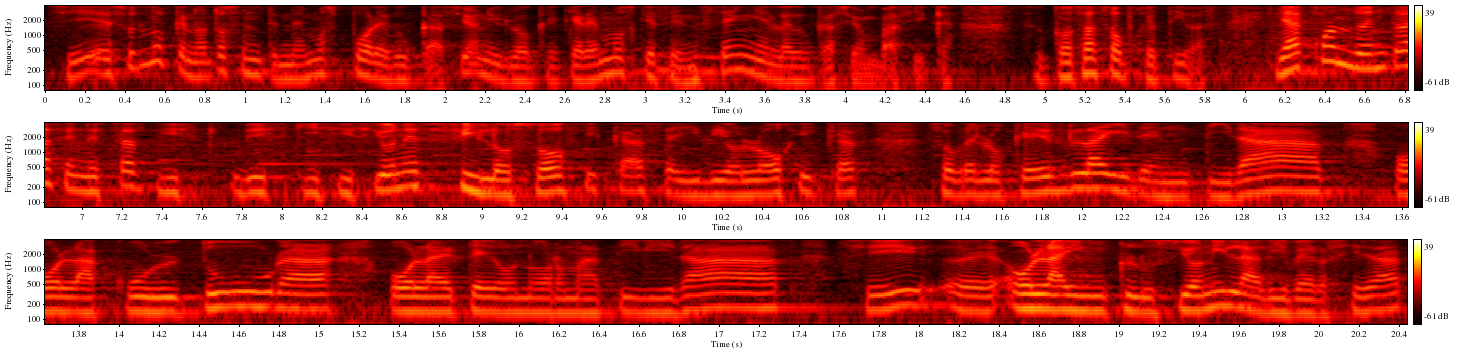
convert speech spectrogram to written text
¿sí? Eso es lo que nosotros entendemos por educación y lo que queremos que se enseñe en la educación básica, son cosas objetivas. Ya cuando entras en estas dis- disquisiciones filosóficas e ideológicas sobre lo que es la identidad o la cultura o la heteronormatividad, ¿sí? Eh, o la inclusión y la diversidad,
